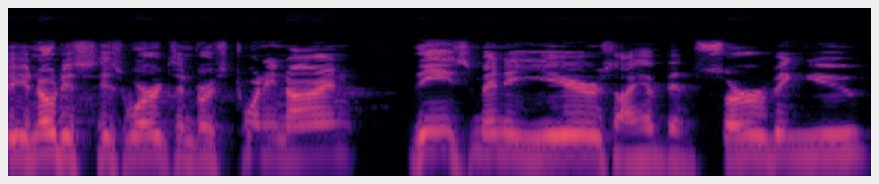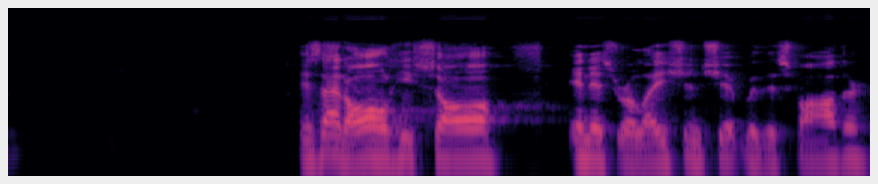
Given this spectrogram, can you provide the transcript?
Do you notice his words in verse 29? These many years I have been serving you. Is that all he saw in his relationship with his father?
